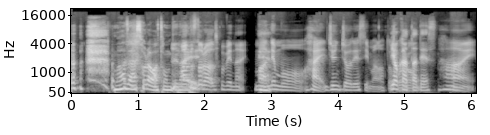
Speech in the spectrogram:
まだ空は飛んでない。まだ空は飛べない。まあでも、はい、順調です、今のところ。よかったです。はい。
